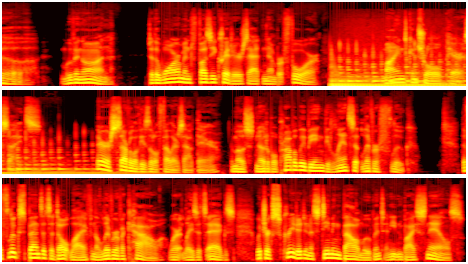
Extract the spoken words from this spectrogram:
Ugh. Moving on. To the warm and fuzzy critters at number 4 Mind Control Parasites. There are several of these little fellers out there, the most notable probably being the lancet liver fluke. The fluke spends its adult life in the liver of a cow, where it lays its eggs, which are excreted in a steaming bowel movement and eaten by snails.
